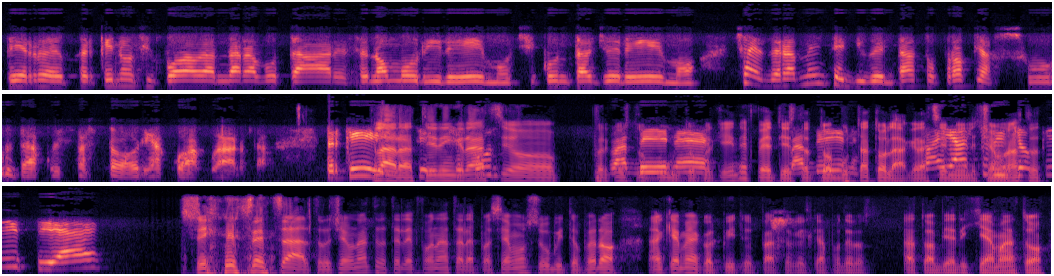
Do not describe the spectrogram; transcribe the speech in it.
per, perché non si può andare a votare, se no moriremo, ci contageremo, cioè veramente è diventato proprio assurda questa storia qua, guarda. Perché Clara, ti ringrazio per questo bene, punto, perché in effetti è stato bene. buttato là, grazie Fai mille. C'è un altro... giochetti, eh? Sì, senz'altro, c'è un'altra telefonata, la passiamo subito, però anche a me ha colpito il fatto che il capo dello Stato abbia richiamato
